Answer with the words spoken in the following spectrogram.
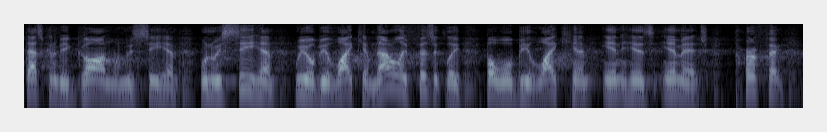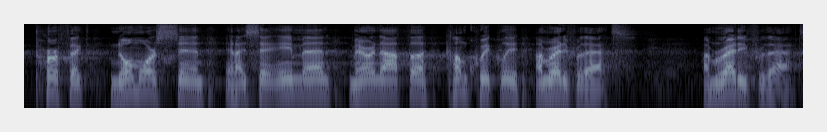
That's going to be gone when we see him. When we see him, we will be like him, not only physically, but we'll be like him in his image. Perfect, perfect, no more sin. And I say, Amen, Maranatha, come quickly. I'm ready for that. I'm ready for that.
